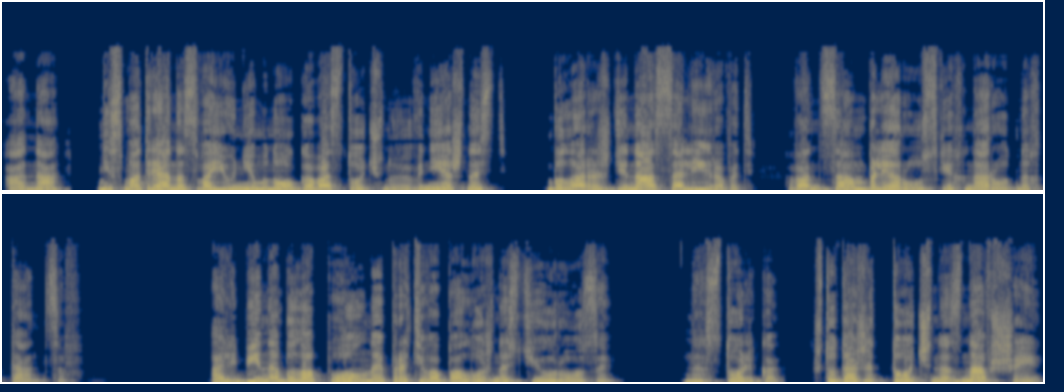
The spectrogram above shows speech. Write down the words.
Она, несмотря на свою немного восточную внешность, была рождена солировать в ансамбле русских народных танцев. Альбина была полной противоположностью Розы. Настолько, что даже точно знавшие,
